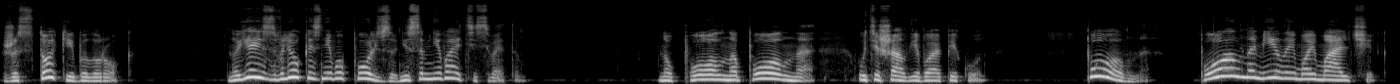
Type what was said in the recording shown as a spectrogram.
Жестокий был урок. Но я извлек из него пользу, не сомневайтесь в этом. — Ну, полно, полно, — утешал его опекун. — Полно, полно, милый мой мальчик.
